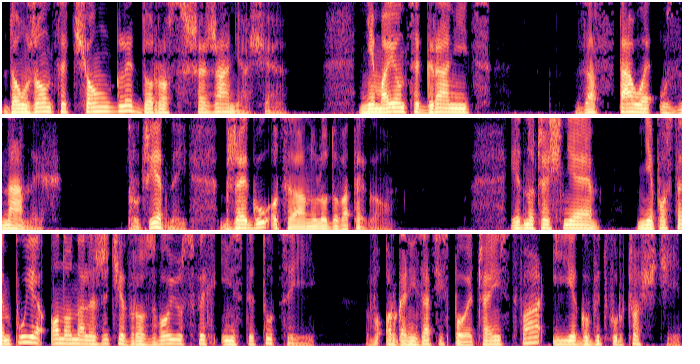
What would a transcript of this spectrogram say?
dążące ciągle do rozszerzania się, nie mające granic za stałe uznanych, prócz jednej, brzegu Oceanu Lodowatego. Jednocześnie nie postępuje ono należycie w rozwoju swych instytucji, w organizacji społeczeństwa i jego wytwórczości,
